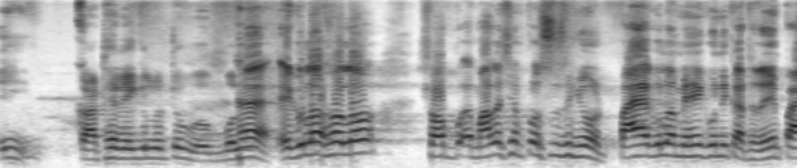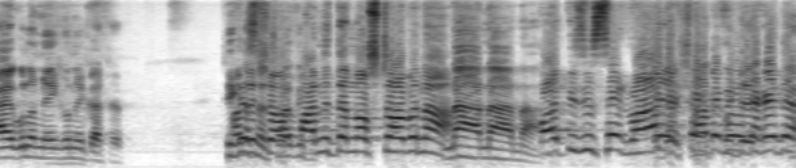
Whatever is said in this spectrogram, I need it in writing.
এই কাঠের এগুলো একটু হ্যাঁ এগুলো হলো সব মালয়েশিয়ান প্রসেসিং ইউনিট পায়াগুলো মেহগুনি কাঠের এই পায়াগুলো মেহগুনি কাঠের। ঠিক মানে আছে সব পানিতে নষ্ট হবে না। না না না। কয় পিসের সেট ভাই? একটা করে দেখাই দেন।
